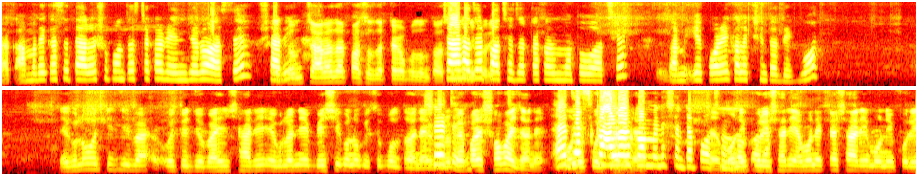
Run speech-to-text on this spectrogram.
টাকা। আমাদের কাছে তেরোশো পঞ্চাশ টাকার রেঞ্জেরও আছে শাড়ি। চার হাজার পাঁচ হাজার টাকা পর্যন্ত চার হাজার পাঁচ হাজার টাকার মতো আছে। তো আমি এরপরের কালেকশনটা দেখব। এগুলো ঐতিহ্যবাহী শাড়ি এগুলো নিয়ে বেশি কোনো কিছু বলতে হয় না। এগুলোর ব্যাপারে সবাই জানে। মণিপুরি কালার হ্যাঁ। কম্বিনেশনটা হ্যাঁ, পছন্দ মণিপুরি শাড়ি এমন একটা শাড়ি মণিপুরি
